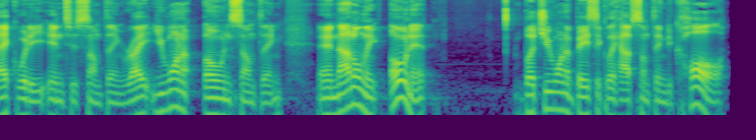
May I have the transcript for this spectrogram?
equity into something, right? You want to own something and not only own it, but you want to basically have something to call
